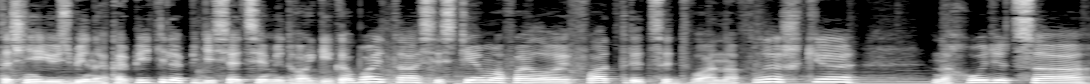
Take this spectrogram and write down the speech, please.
точнее USB накопителя 57,2 гигабайта, система файловой FAT32 на флешке, находится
